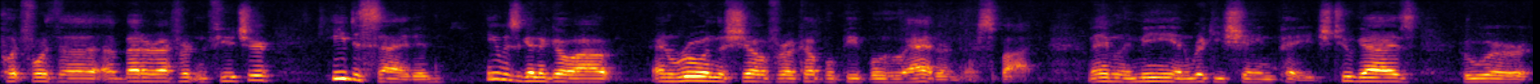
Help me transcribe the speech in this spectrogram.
put forth a, a better effort in future, he decided he was going to go out and ruin the show for a couple people who had earned their spot, namely me and Ricky Shane Page, two guys who were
